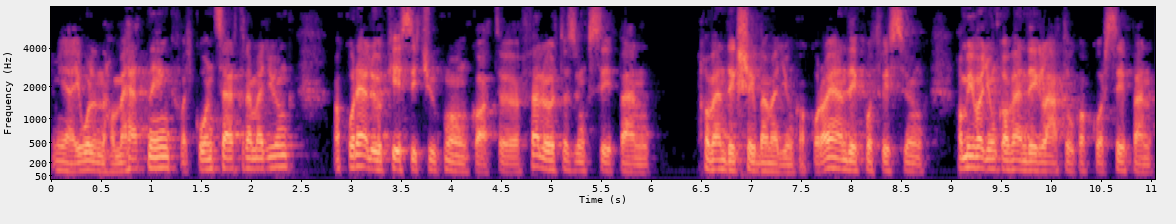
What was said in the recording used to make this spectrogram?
milyen jó lenne, ha mehetnénk, vagy koncertre megyünk, akkor előkészítjük magunkat, felöltözünk szépen, ha vendégségbe megyünk, akkor ajándékot viszünk, ha mi vagyunk a vendéglátók, akkor szépen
